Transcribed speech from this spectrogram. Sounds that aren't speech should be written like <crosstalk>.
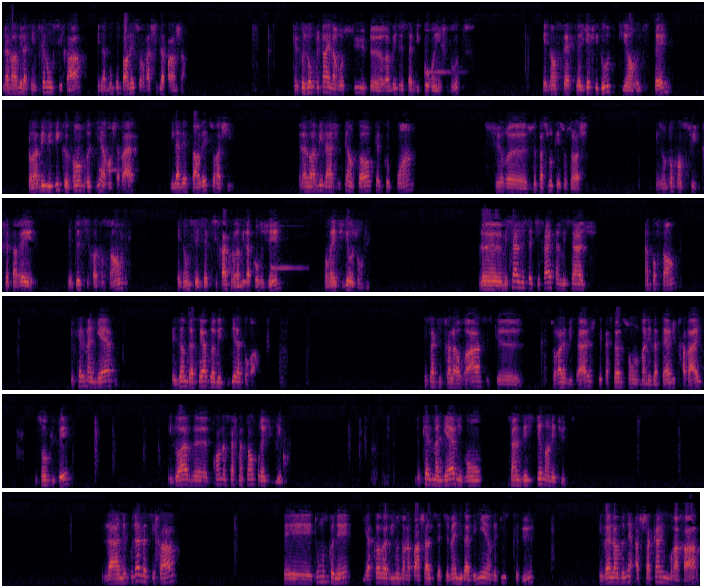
Là, Rabbi a fait une très longue sikha. Il a beaucoup parlé sur Rachid de la Paracha. Quelques jours plus tard, il a reçu le Rabbi de Sadikour en. Et dans cette Yechidut qui est enregistrée, le Rabbi lui dit que vendredi avant Shabbat, il avait parlé sur Rachid. Et là, le Rabbi l'a ajouté encore quelques points sur euh, ce qui est sur ce. Ils ont donc ensuite préparé les deux sikhot ensemble. Et donc, c'est cette sikha que le Rabbi l'a corrigée qu'on va étudier aujourd'hui. Le message de cette sikha est un message important. De quelle manière les hommes d'affaires doivent étudier la Torah. C'est ça qui sera la Torah, c'est ce que sera le message. Ces personnes sont dans les affaires, ils travaillent, ils sont occupés. Ils doivent euh, prendre un certain temps pour étudier. De quelle manière ils vont s'investir dans l'étude? La Nekuda de la Sikha, c'est, tout le monde connaît, Yaakov Avinu dans la paracha de cette semaine, il va bénir les douze tribus. Il va leur donner à chacun une bracha.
